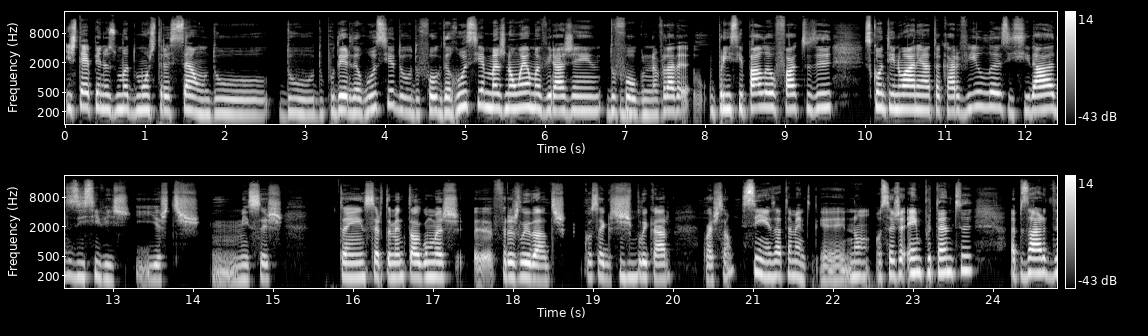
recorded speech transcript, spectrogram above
isto é apenas uma demonstração do, do, do poder da Rússia, do, do, fogo da Rússia, mas não é uma viragem do uhum. fogo. Na verdade, o principal é o facto de se continuarem a atacar vilas e cidades e civis. E estes mísseis têm certamente algumas uh, fragilidades. Consegues uhum. explicar quais são? Sim, exatamente. É, não, ou seja, é importante apesar de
